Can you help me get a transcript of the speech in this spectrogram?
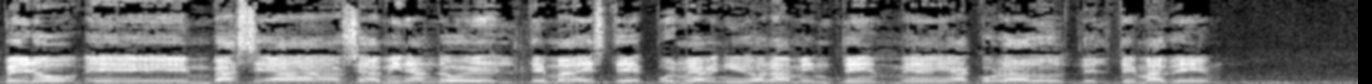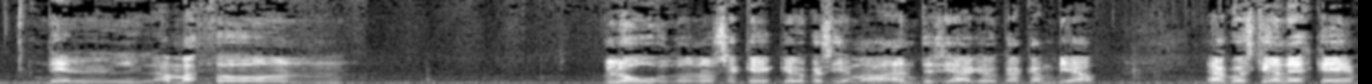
pero eh, en base a, o sea, mirando el tema este, pues me ha venido a la mente, me he acordado del tema de del Amazon Cloud o no sé qué, creo que se llamaba antes, ya creo que ha cambiado. La cuestión es que,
